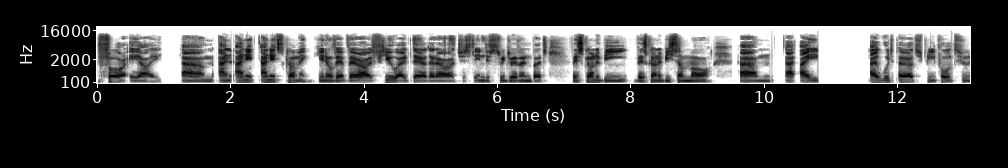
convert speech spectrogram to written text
for AI um, and and it and it's coming. You know, there there are a few out there that are just industry driven, but there's going to be there's going to be some more. Um, I, I I would urge people to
